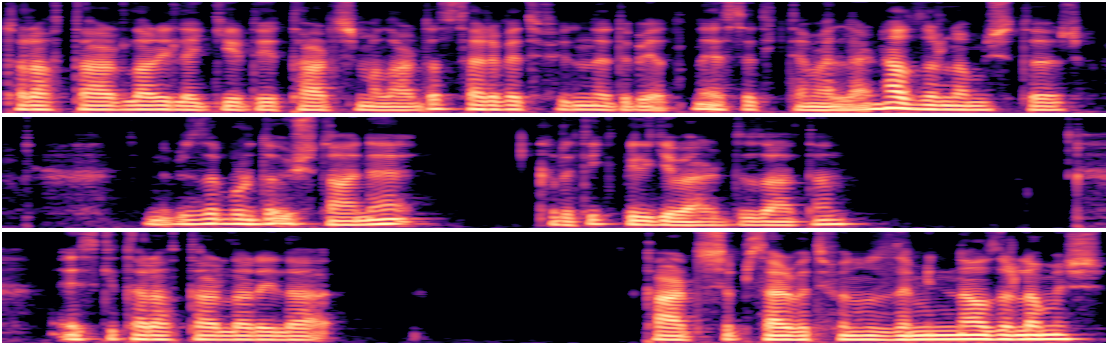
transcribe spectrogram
taraftarlarıyla girdiği tartışmalarda Servet Fünun Edebiyatı'nın estetik temellerini hazırlamıştır. Şimdi bize burada 3 tane kritik bilgi verdi zaten. Eski taraftarlarıyla tartışıp Servet Fünun zeminini hazırlamış.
